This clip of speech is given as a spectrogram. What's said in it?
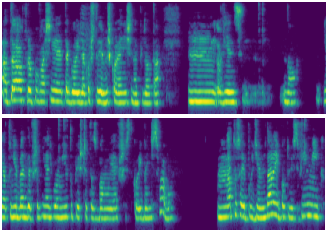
A to a propos właśnie tego, ile kosztuje wyszkolenie się na pilota. Mm, więc no, ja tu nie będę przewinać, bo mi YouTube jeszcze to zbanuje wszystko i będzie słabo. Mm, a tu sobie pójdziemy dalej, bo tu jest filmik.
